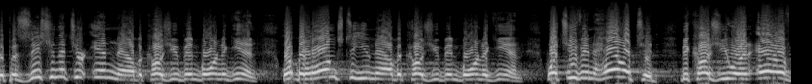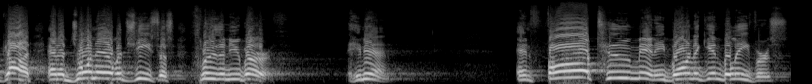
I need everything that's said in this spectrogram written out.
the position that you're in now because you've been born again. What belongs to you now because you've been born again. What you've inherited because you are an heir of God and a joint heir with Jesus through the new birth. Amen. And far too many born again believers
